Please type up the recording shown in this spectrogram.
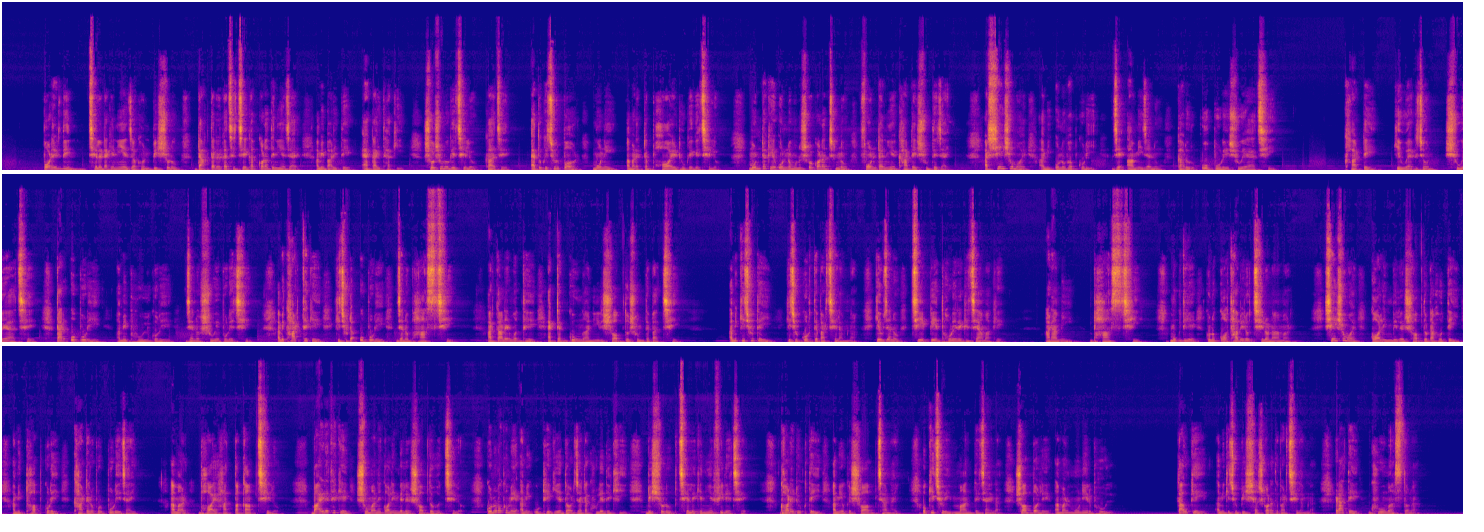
পরের দিন ছেলেটাকে নিয়ে যখন বিশ্বরূপ ডাক্তারের কাছে চেক আপ করাতে নিয়ে যায়, আমি বাড়িতে একাই থাকি। শ্বশুরও গেছিল কাজে। এত কিছুর পর মনে আমার একটা ভয় ঢুকে গেছিল। মনটাকে অন্যমনস্ক করার জন্য ফোনটা নিয়ে খাটে শুতে যাই। আর সেই সময় আমি অনুভব করি যে আমি যেন কারোর ওপরে শুয়ে আছি। খাটে কেউ একজন শুয়ে আছে। তার ওপরে আমি ভুল করে যেন শুয়ে পড়েছি। আমি খাট থেকে কিছুটা উপরে যেন ভাসছি আর কানের মধ্যে একটা গুঙানির শব্দ শুনতে পাচ্ছি। আমি কিছুতেই কিছু করতে পারছিলাম না। কেউ যেন চেপে ধরে রেখেছে আমাকে। আর আমি ভাসছি। মুখ দিয়ে কোনো কথা বেরোচ্ছিল না আমার। সেই সময় কলিং বেলের শব্দটা হতেই আমি ধপ করে খাটের ওপর পড়ে যাই। আমার ভয় হাত পা কাঁপছিল। বাইরে থেকে সমানে কলিং বেলের শব্দ হচ্ছিল। কোনো রকমে আমি উঠে গিয়ে দরজাটা খুলে দেখি বিশ্বরূপ ছেলেকে নিয়ে ফিরেছে। ঘরে ঢুকতেই আমি ওকে সব জানাই। ও কিছুই মানতে চায় না। সব বলে আমার মনের ভুল। কাউকে আমি কিছু বিশ্বাস করাতে পারছিলাম না। রাতে ঘুম আসতো না।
